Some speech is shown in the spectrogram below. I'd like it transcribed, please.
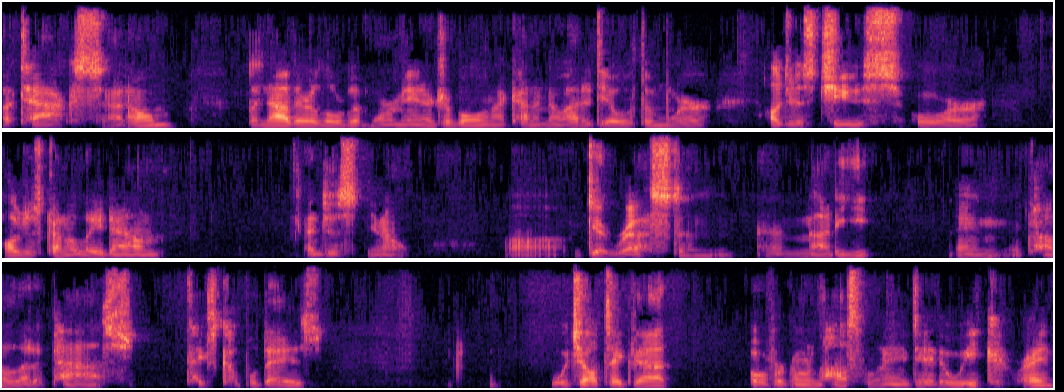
attacks at home, but now they're a little bit more manageable and I kind of know how to deal with them where I'll just juice or I'll just kind of lay down and just, you know, uh, get rest and, and not eat and kind of let it pass. It takes a couple days, which I'll take that over going to the hospital any day of the week, right?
